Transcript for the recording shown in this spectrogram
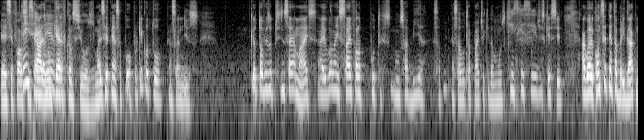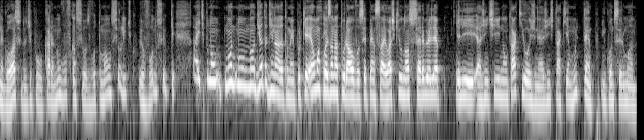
e aí você fala Tem assim: "Cara, eu não certeza? quero ficar ansioso". Mas você pensa: "Pô, por que que eu tô pensando nisso?" Porque eu, talvez eu precise ensaiar mais. Aí eu vou lá ensaio e falo: "Puta, não sabia essa, essa outra parte aqui da música". Tinha esquecido. Tinha esquecido. Agora, quando você tenta brigar com o negócio, do tipo, cara, não vou ficar ansioso, vou tomar um ansiolítico, eu vou não sei o quê. Aí, tipo, não, não, não, não adianta de nada também, porque é uma coisa natural você pensar. Eu acho que o nosso cérebro, ele é. Ele, a gente não tá aqui hoje, né? A gente tá aqui há muito tempo, enquanto ser humano.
